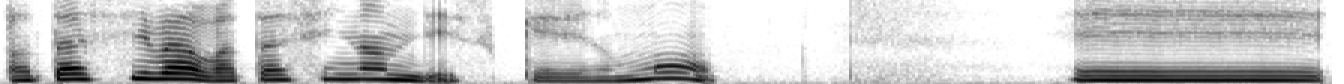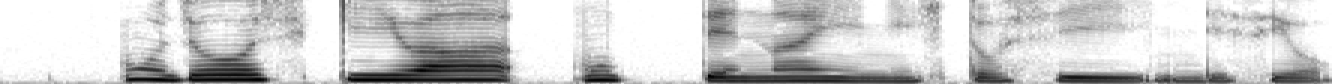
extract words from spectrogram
私は私なんですけれども、えー、もう常識はってないに等しいんですよ。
